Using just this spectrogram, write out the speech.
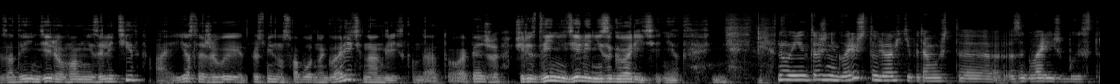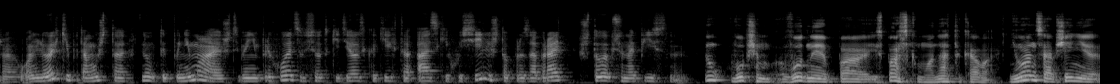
За две недели он вам не залетит, а если же вы плюс-минус свободно говорите на английском, да, то, опять же, через две недели не заговорите. Нет. Ну, и никто же не говорит, что легкий, потому что заговоришь быстро. Он легкий, потому что, ну, ты понимаешь, тебе не приходится все-таки делать каких-то адских усилий, чтобы разобрать, что вообще написано. Ну, в общем, вводная по испанскому, она такова. Нюансы общения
